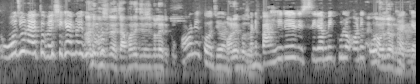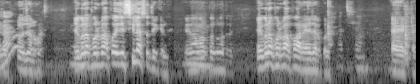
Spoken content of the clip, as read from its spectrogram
ওজন এত বেশি কেন আমি এগুলো বুঝি না জাপানি জিনিসগুলো এরকম। অনেক ওজন। অনেক ওজন। মানে বাহিরের সিরামিকগুলো অনেক ওজন থাকে না? ওজন হয়। এগুলো পড়বে আপু এই যে সিলাসও দেখে না এগুলো আমার এগুলো পড়বে আপু আড়াই হাজার করে। আচ্ছা। একটা।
